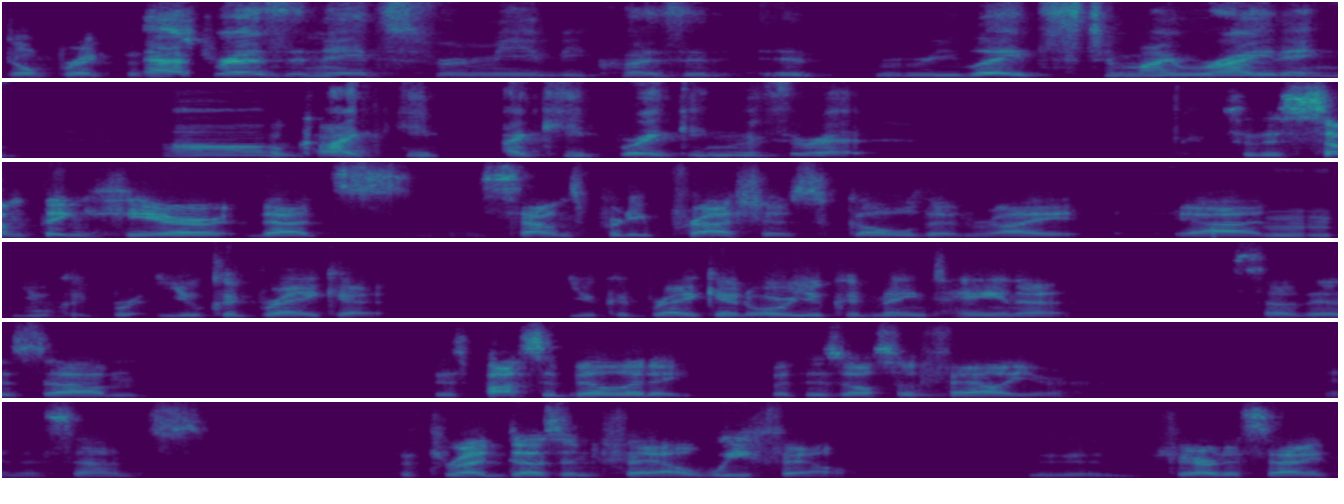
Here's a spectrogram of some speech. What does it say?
don't break the That string. resonates for me because it, it relates to my writing. Um, Okay. I keep, I keep breaking the thread. So there's something here that sounds pretty precious, golden, right? And Mm. you could you could break it, you could break it, or you could maintain it. So there's um there's possibility, but there's also failure, in a sense. The thread doesn't fail; we fail. Uh, Fair to say.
